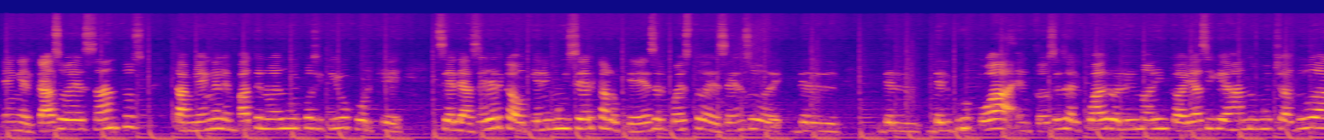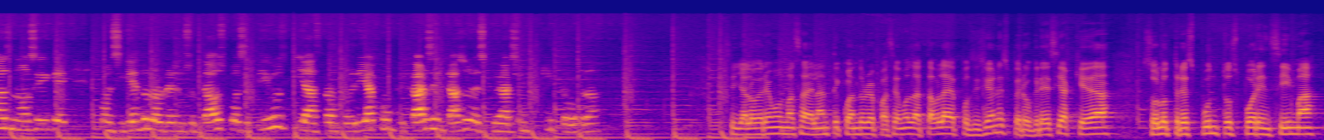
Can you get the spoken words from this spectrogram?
En el caso de Santos, también el empate no es muy positivo porque se le acerca o tiene muy cerca lo que es el puesto de descenso del del, grupo A. Entonces el cuadro de Luis Marín todavía sigue dejando muchas dudas, no sigue consiguiendo los resultados positivos y hasta podría complicarse en caso de descuidarse un poquito, ¿verdad? Sí, ya lo veremos más adelante cuando repasemos la tabla de posiciones, pero Grecia queda solo tres puntos por encima,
